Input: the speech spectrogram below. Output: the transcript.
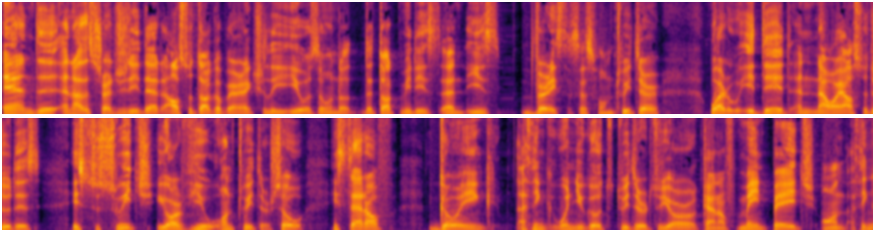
And uh, another strategy that also Dagobert actually he was the one that, that taught me this and he's very successful on Twitter. What we did, and now I also do this, is to switch your view on Twitter. So instead of going, I think when you go to Twitter to your kind of main page on, I think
